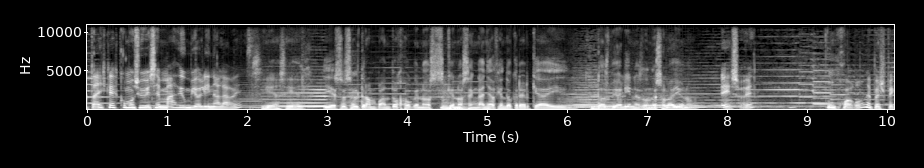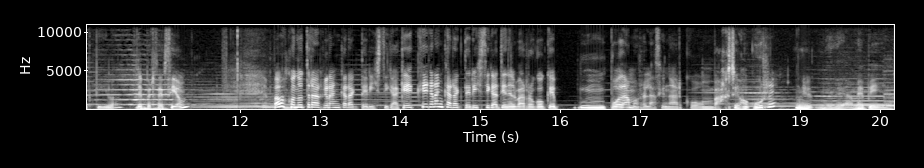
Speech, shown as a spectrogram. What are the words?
¿Notáis que es como si hubiese más de un violín a la vez? Sí, así es. Y eso es el trampantojo, que nos, que nos engaña haciendo creer que hay dos violines donde solo hay uno. Eso es. Un juego de perspectiva, de percepción. Vamos con otra gran característica. ¿Qué, qué gran característica tiene el barroco que mm, podamos relacionar con Bach? ¿Se os ocurre? Ni, ni idea, me pillas.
